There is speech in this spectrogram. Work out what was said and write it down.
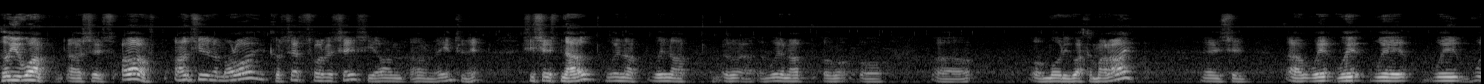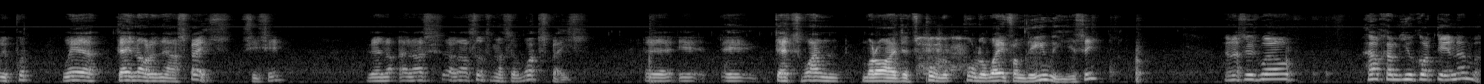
who you want? I says, oh, aren't you the marae? Because that's what it says here on, on the internet. She says, no, we're not, we're not, uh, we're not, uh, uh, uh, or Mori Wakamarai. And he said, uh, we, we, we, we, we put, where they're not in our space, she said. Then, and, I, and I thought to myself, what space? Uh, it, it, that's one marae that's pulled, pulled away from the iwi, you see. And I said, well, how come you got their number?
